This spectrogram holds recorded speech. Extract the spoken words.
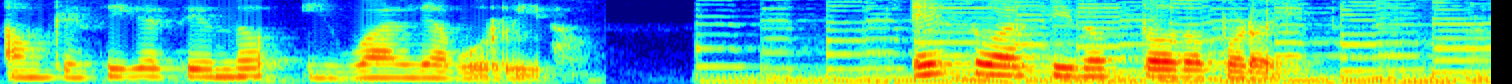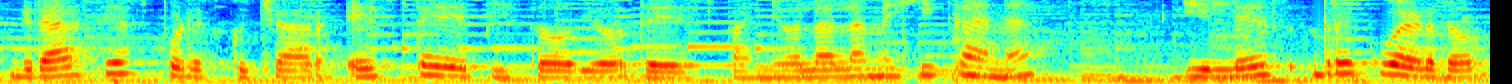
aunque sigue siendo igual de aburrido. Eso ha sido todo por hoy. Gracias por escuchar este episodio de Español a la Mexicana y les recuerdo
